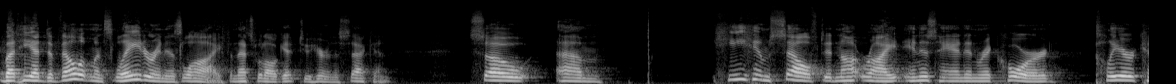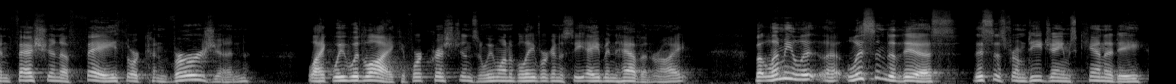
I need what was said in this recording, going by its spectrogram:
But he had developments later in his life, and that's what I'll get to here in a second. So um, he himself did not write in his hand and record clear confession of faith or conversion like we would like. If we're Christians and we want to believe we're going to see Abe in heaven, right? But let me li- uh, listen to this. This is from D. James Kennedy.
